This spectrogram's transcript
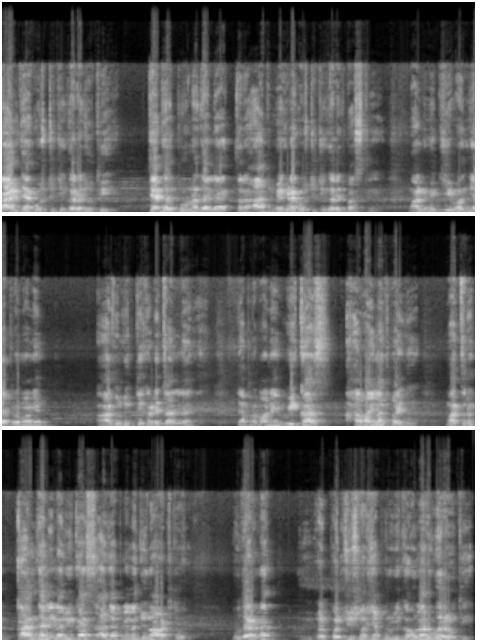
काल ज्या गोष्टीची गरज होती त्या जर पूर्ण झाल्या तर आज वेगळ्या गोष्टीची गरज भासते. मानवी जीवन ज्याप्रमाणे आधुनिकतेकडे चाललं आहे त्याप्रमाणे विकास हा व्हायलाच पाहिजे. मात्र काल झालेला विकास आज आपल्याला जुना वाटतो. उदाहरणार्थ पंचवीस वर्षापूर्वी कौलारू घरं होती.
